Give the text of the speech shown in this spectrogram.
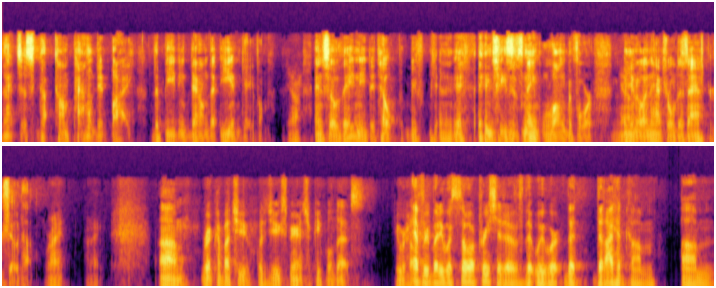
that just got compounded by the beating down that Ian gave them. Yeah. And so they needed help in Jesus' name long before, Yeah. you know, a natural disaster showed up. Right. Um, Rick, how about you? What did you experience for people that you were helping? Everybody was so appreciative that we were that that I had come, um,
